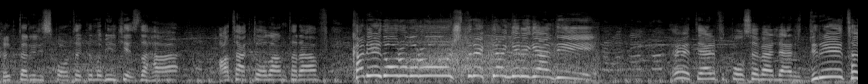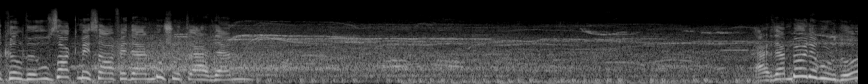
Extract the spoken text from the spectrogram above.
Kırklareli spor takımı bir kez daha atakta olan taraf. Kaleye doğru vuruş. Direkten geri geldi. Evet değerli futbol severler. Direğe takıldı. Uzak mesafeden bu şut Erdem. Erdem böyle vurdu.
